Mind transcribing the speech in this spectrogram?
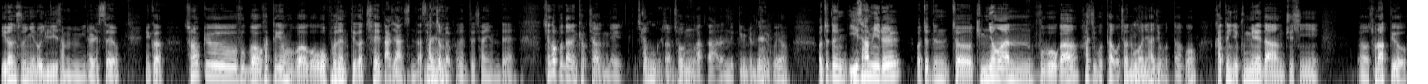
이런 순위로 1, 2, 3위를 했어요. 그러니까 손학규 후보하고 하태경 후보하고 5%가 채 나지 않습니다. 4. 몇 퍼센트 차이는데 생각보다는 격차가 굉장히 적은 거죠. 어, 적은 것 같다는 느낌이 좀 네. 들고요. 어쨌든 2, 3위를 어쨌든 저 김영환 후보가 하지 못하고 전 의원이 음. 하지 못하고 같은 이제 국민의당 출신이 어, 손학규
